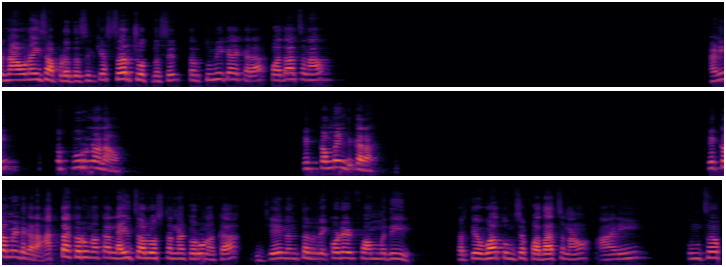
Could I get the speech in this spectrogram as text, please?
तर नाव नाही सापडत असेल किंवा सर्च होत नसेल तर तुम्ही काय करा पदाचं नाव आणि तुमचं पूर्ण नाव हे कमेंट करा. हे कमेंट करा. आत्ता करू नका लाईव्ह चालू असताना करू नका. जे नंतर रेकॉर्डेड फॉर्ममध्ये येईल तर तेव्हा तुमचं पदाचं नाव आणि तुमचं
